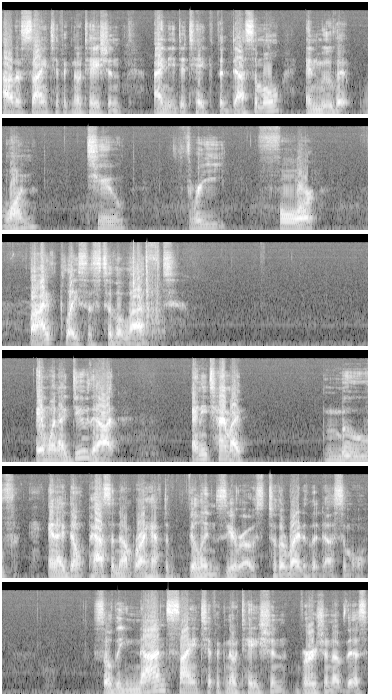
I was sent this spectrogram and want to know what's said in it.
out of scientific notation, I need to take the decimal and move it one, two, three, four, five places to the left. And when I do that, anytime I move and I don't pass a number, I have to fill in zeros to the right of the decimal. So the non-scientific notation version of this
